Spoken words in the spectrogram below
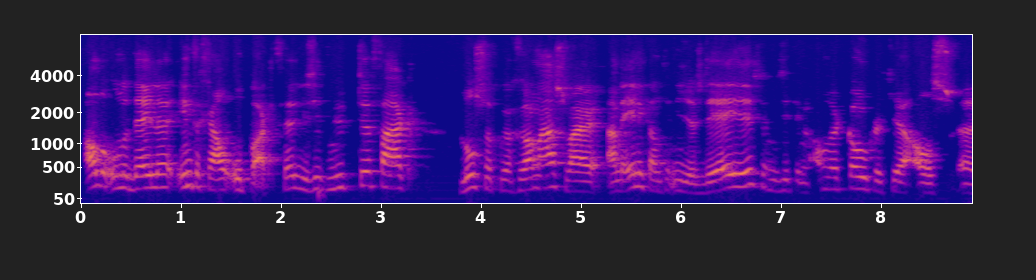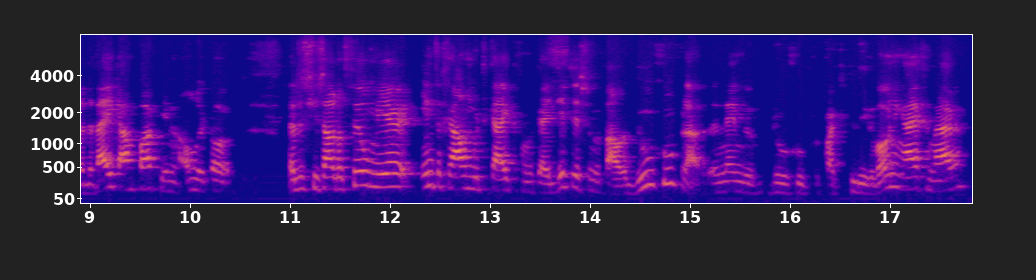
alle onderdelen integraal oppakt. Je ziet nu te vaak losse programma's waar aan de ene kant een ISDE is en die zit in een ander kokertje als uh, de wijkaanpak in een ander kokertje. dus je zou dat veel meer integraal moeten kijken van oké, dit is een bepaalde doelgroep. Nou, neem de doelgroep particuliere woningeigenaren.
